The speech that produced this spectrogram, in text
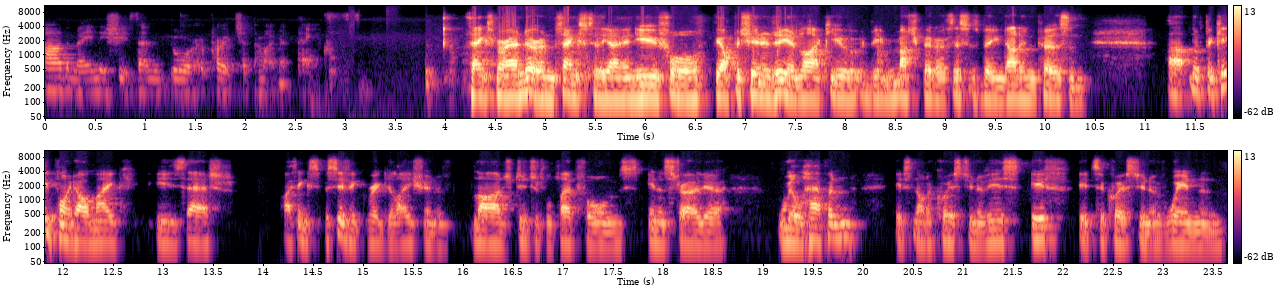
are the main issues and your approach at the moment? Thanks. Thanks, Miranda, and thanks to the ANU for the opportunity. And like you, it would be much better if this was being done in person. Uh, look, the key point I'll make is that I think specific regulation of large digital platforms in Australia will happen. It's not a question of is, if, it's a question of when and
